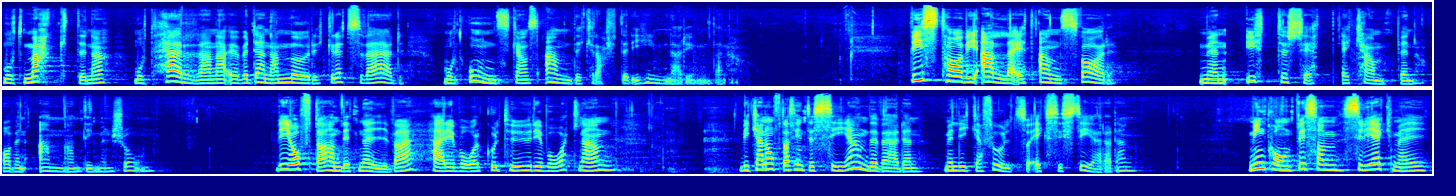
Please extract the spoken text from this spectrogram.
mot makterna, mot herrarna över denna mörkrets värld mot ondskans andekrafter i himlarymderna. Visst har vi alla ett ansvar, men ytterst sett är kampen av en annan dimension. Vi är ofta andligt naiva här i vår kultur, i vårt land. Vi kan oftast inte se andevärlden, men lika fullt så existerar den. Min kompis som svek mig,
